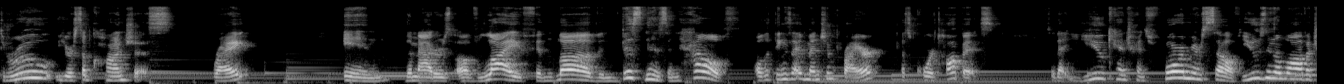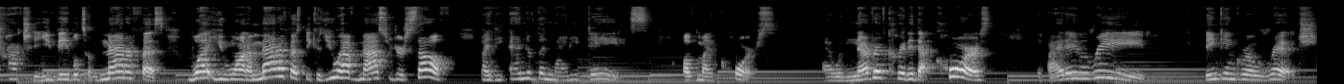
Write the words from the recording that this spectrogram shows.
through your subconscious, right? In the matters of life and love and business and health, all the things I've mentioned prior as core topics, so that you can transform yourself using the law of attraction. You'd be able to manifest what you want to manifest because you have mastered yourself by the end of the 90 days of my course. I would never have created that course if I didn't read Think and Grow Rich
